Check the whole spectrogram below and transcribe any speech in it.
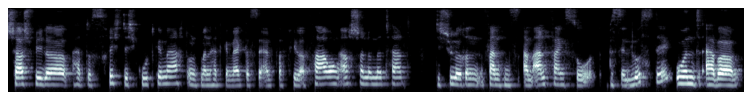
Schauspieler hat das richtig gut gemacht und man hat gemerkt, dass er einfach viel Erfahrung auch schon damit hat. Die Schülerinnen fanden es am Anfang so ein bisschen lustig und aber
